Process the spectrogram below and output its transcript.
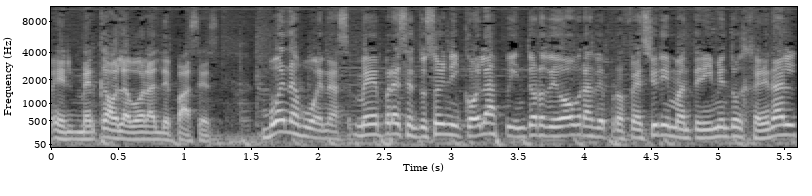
el mercado laboral de pases. Buenas, buenas. Me presento. Soy Nicolás, pintor de obras de profesión y mantenimiento en general.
